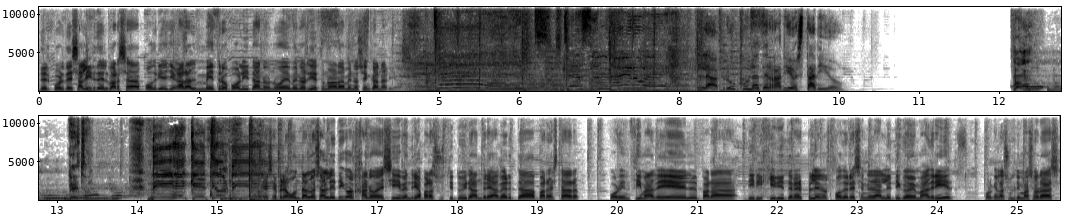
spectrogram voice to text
Después de salir del Barça, podría llegar al Metropolitano. 9 menos 10, una hora menos en Canarias. La brújula de Radio Estadio. Lo que se preguntan los atléticos, Jano, es si vendría para sustituir a Andrea Berta, para estar por encima de él, para dirigir y tener plenos poderes en el Atlético de Madrid, porque en las últimas horas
